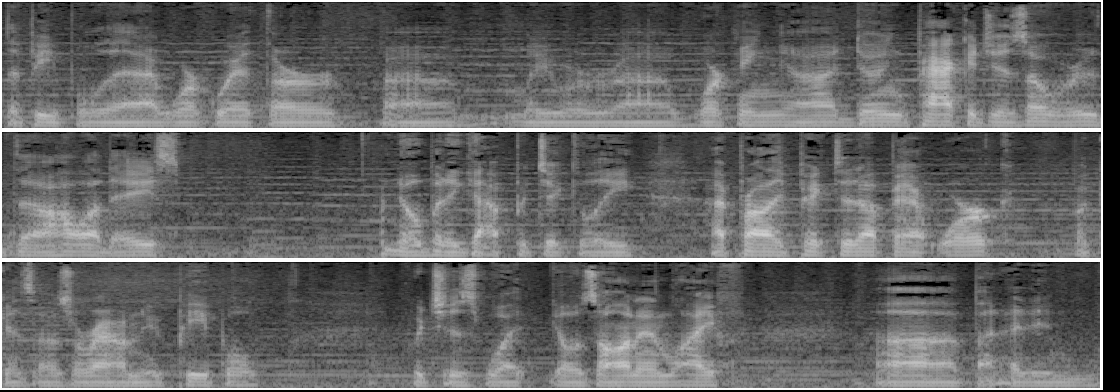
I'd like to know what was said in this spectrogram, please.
the people that I work with are, uh, we were working, doing packages over the holidays. Nobody got particularly, I probably picked it up at work because I was around new people, which is what goes on in life. Uh, but I didn't,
